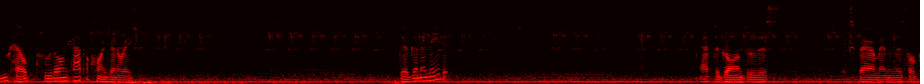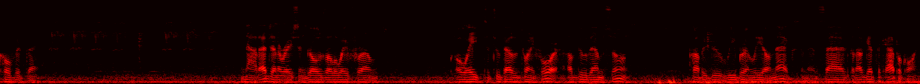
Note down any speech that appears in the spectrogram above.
you help Pluto and Capricorn generation. They're gonna need it. After going through this experiment and this whole COVID thing. Now that generation goes all the way from 08 to 2024. I'll do them soon. Probably do Libra and Leo next and then Sag, but I'll get to Capricorn.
